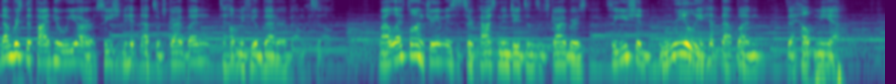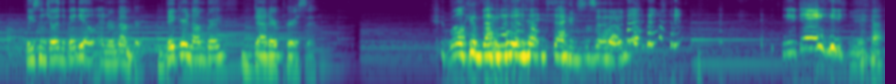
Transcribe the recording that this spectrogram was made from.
Numbers define who we are, so you should hit that subscribe button to help me feel better about myself. My lifelong dream is to surpass ninjas in subscribers, so you should really hit that button to help me out. Please enjoy the video, and remember, bigger number, better person. Welcome back to the next episode. New day. yeah.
